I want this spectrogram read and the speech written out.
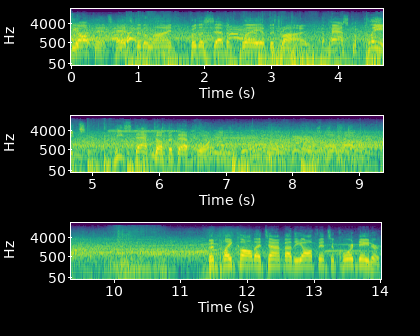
The offense heads to the line for the seventh play of the drive. The pass complete. He stacked up at that point. Good play call that time by the offensive coordinator.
